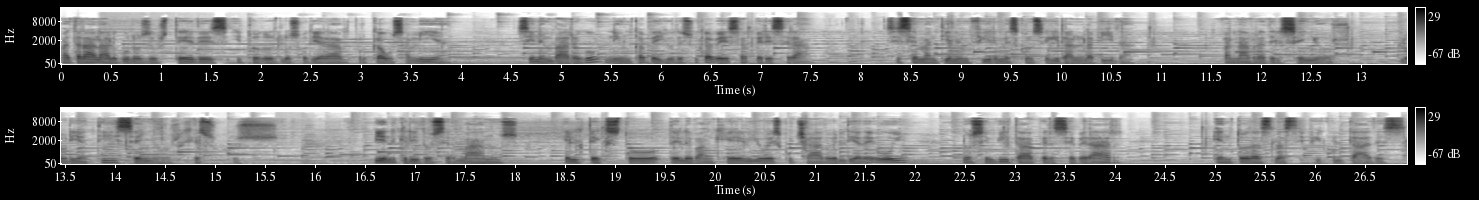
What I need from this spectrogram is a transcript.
Matarán a algunos de ustedes y todos los odiarán por causa mía. Sin embargo, ni un cabello de su cabeza perecerá. Si se mantienen firmes conseguirán la vida. Palabra del Señor. Gloria a ti, Señor Jesús. Bien, queridos hermanos, el texto del Evangelio escuchado el día de hoy nos invita a perseverar en todas las dificultades.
